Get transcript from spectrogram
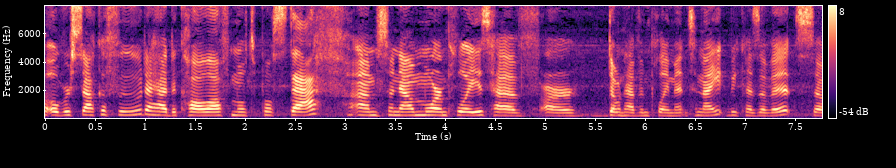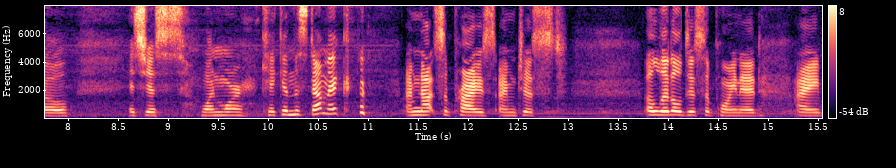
overstock of food. I had to call off multiple staff, um, so now more employees have are don't have employment tonight because of it. So it's just one more kick in the stomach. I'm not surprised. I'm just a little disappointed. I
